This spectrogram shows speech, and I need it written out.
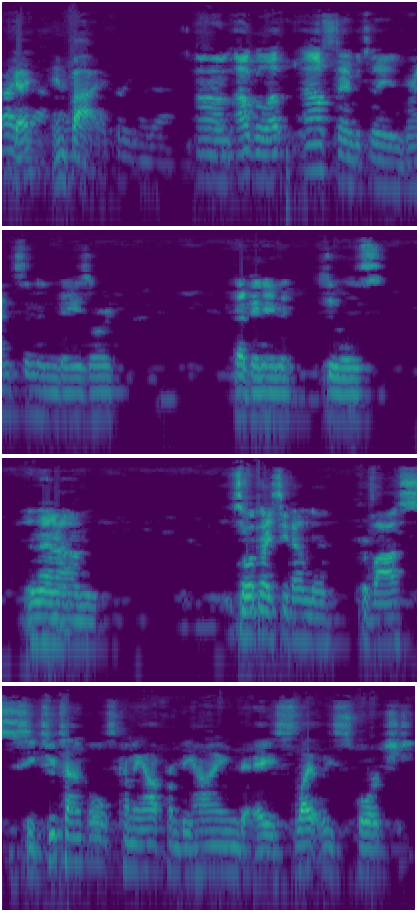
Okay? In five. Um, I'll go up. I'll stand between Brenton and Dazor. That they name it. Duels. And then, um, so what do I see down the crevasse? You see two tentacles coming out from behind a slightly scorched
